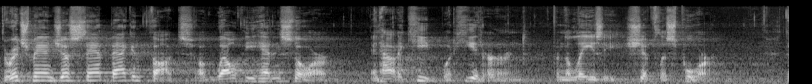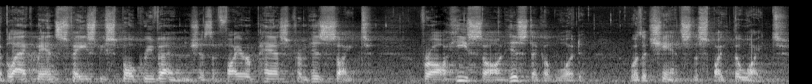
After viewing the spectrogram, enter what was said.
The rich man just sat back and thought of wealth he had in store and how to keep what he had earned from the lazy, shiftless poor. The black man's face bespoke revenge as the fire passed from his sight, for all he saw in his stick of wood was a chance to spike the white.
